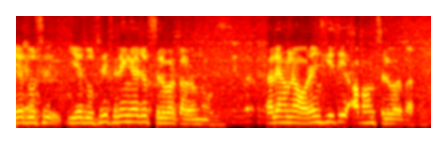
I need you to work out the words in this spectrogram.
ये दूसरी ये दूसरी फिलिंग है जो सिल्वर कलर में होगी। पहले हमने ऑरेंज की थी अब हम सिल्वर कर रहे हैं।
